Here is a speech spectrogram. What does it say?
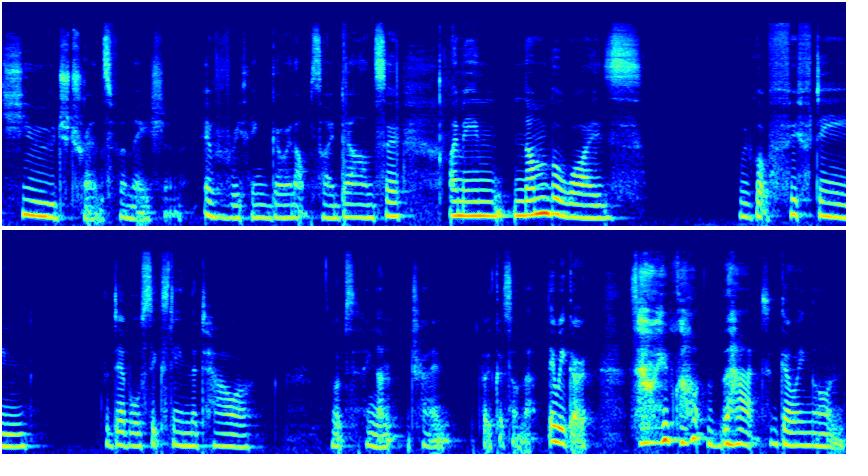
huge transformation, everything going upside down. So, I mean, number wise, we've got 15 the devil, 16 the tower. Whoops, hang on, try and focus on that. There we go. So we've got that going on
